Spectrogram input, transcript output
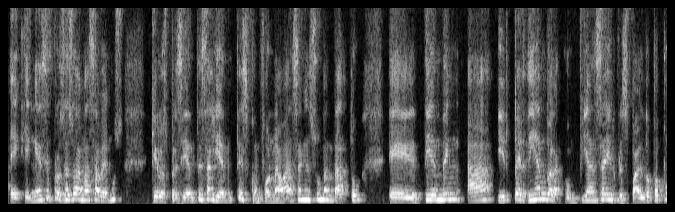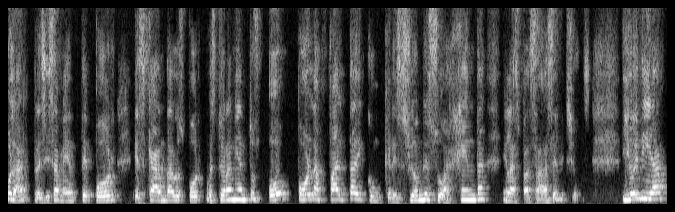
en ese proceso además sabemos que los presidentes salientes, conforme avanzan en su mandato, eh, tienden a ir perdiendo la confianza y el respaldo popular precisamente por escándalos, por cuestionamientos o por la falta de concreción de su agenda en las pasadas elecciones. Y hoy día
